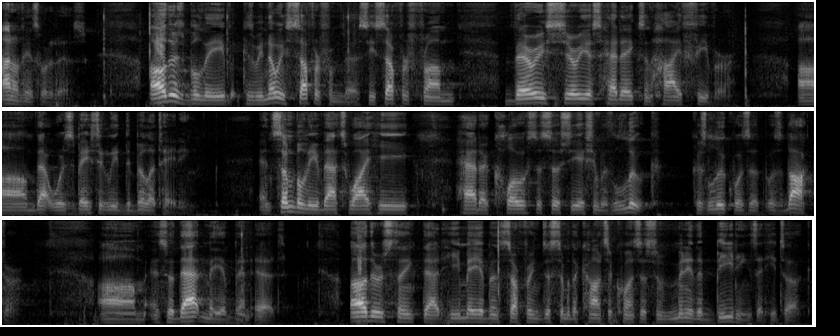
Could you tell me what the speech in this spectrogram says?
I don't think that's what it is. Others believe, because we know he suffered from this, he suffered from very serious headaches and high fever um, that was basically debilitating. And some believe that's why he had a close association with Luke, because Luke was a, was a doctor. Um, and so that may have been it. Others think that he may have been suffering just some of the consequences from many of the beatings that he took.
